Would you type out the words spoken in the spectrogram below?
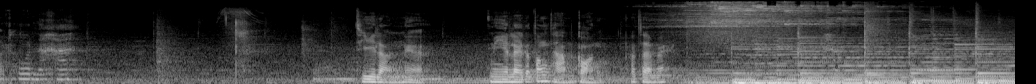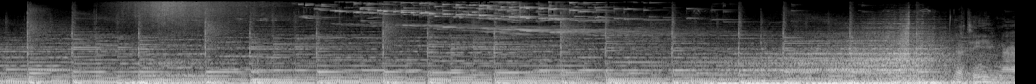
ขอโทษนะคะ ทีหลังเนี่ย มีอะไรก็ต้องถามก่อน เข้าใจไหม อย่าทิ้งอีกนะ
